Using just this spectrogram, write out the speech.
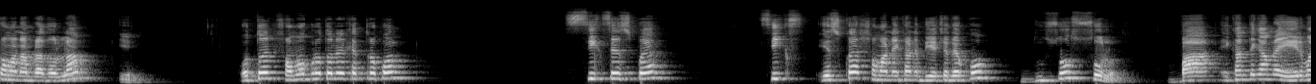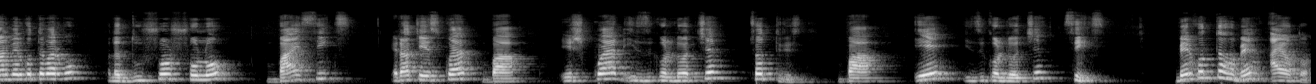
সমান আমরা ধরলাম এ। অতএব সমগ্রতলের ক্ষেত্রফল সিক্স স্কোয়ার সিক্স স্কোয়ার সমান এখানে দিয়েছে দেখো দুশো ষোলো। বা এখান থেকে আমরা এর মান বের করতে পারব, তাহলে দুশো ষোলো বাই সিক্স এটা হচ্ছে স্কোয়ার বা স্কোয়ার ইজ ইকুয়াল টু হচ্ছে ছত্রিশ, বা এ ইজ ইকুয়াল টু হচ্ছে সিক্স বের করতে হবে আয়তন।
